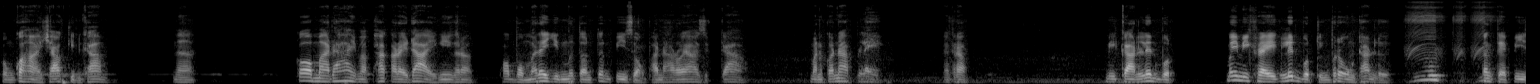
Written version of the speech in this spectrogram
ผมก็หาเช้ากินข้ามนะ ก็มาได้มาพักอะไรได้อย่างนี้ครับ พอผมไม่ได้ยินเมื่อตอนต้นปี 2559 มันก็น่าแปลกนะครับ มีการเล่นบทไม่มีใครเล่นบทถึงพระองค์ท่านเลย ตั้งแต่ปี 2559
